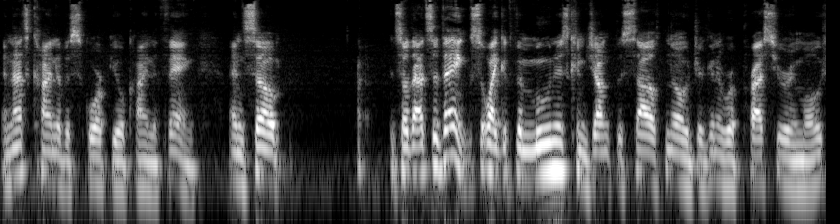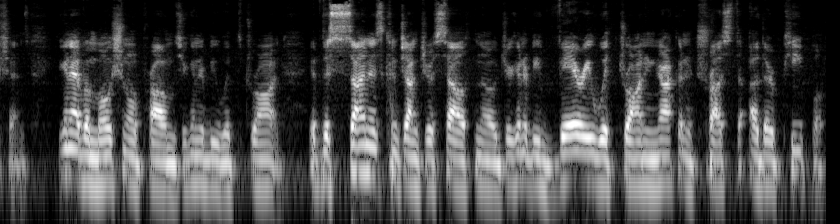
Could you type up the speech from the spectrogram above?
and that's kind of a Scorpio kind of thing. And so, so that's the thing. So, like, if the moon is conjunct the south node, you're going to repress your emotions. You're going to have emotional problems. You're going to be withdrawn. If the sun is conjunct your south node, you're going to be very withdrawn and you're not going to trust other people.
